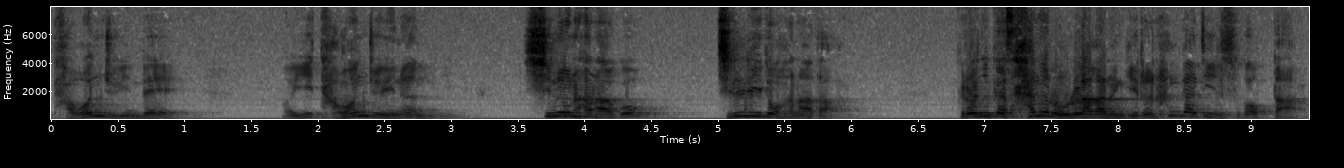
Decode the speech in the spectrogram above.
다원주의인데 어, 이 다원주의는 신은 하나고 진리도 하나다. 그러니까 산을 올라가는 길은 한 가지일 수가 없다.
